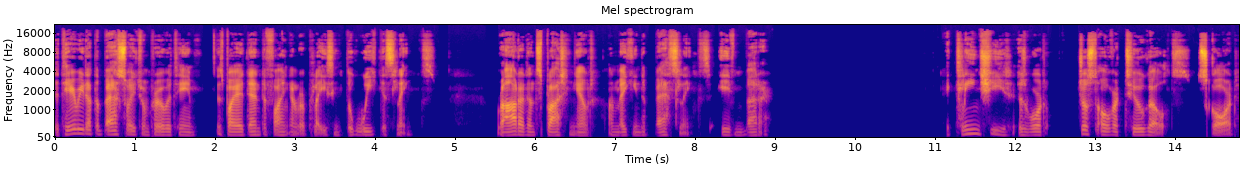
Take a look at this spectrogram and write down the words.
The theory that the best way to improve a team is by identifying and replacing the weakest links, rather than splashing out on making the best links even better. A clean sheet is worth just over two goals scored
